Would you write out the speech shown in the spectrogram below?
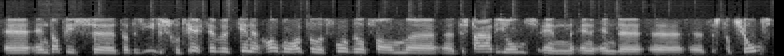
Eh, en dat is, eh, dat is ieders goed recht. We kennen allemaal ook wel het voorbeeld van de stadions en, en, en de, de stations.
